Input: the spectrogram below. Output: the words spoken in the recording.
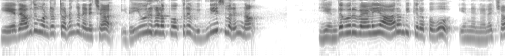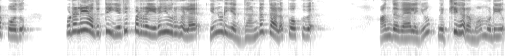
ஏதாவது ஒன்றை தொடங்க நினைச்சா இடையூறுகளை போக்குற விக்னேஸ்வரன் நான். எந்த ஒரு வேலையை ஆரம்பிக்கிறப்பவோ என்னை நினைச்சா போதும். உடனே அதுக்கு எதிர்படுற இடையூறுகளை என்னுடைய தண்டத்தால் போக்குவேன். அந்த வேலையும் வெற்றிகரமாக முடியும்.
